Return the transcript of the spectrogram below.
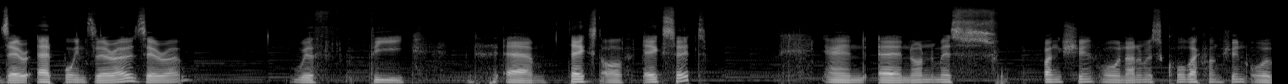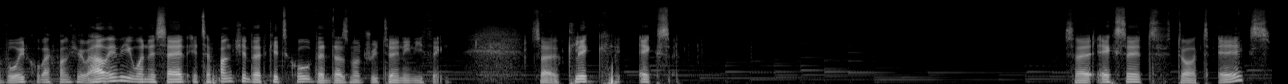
Zero at point zero zero with the um, text of exit and anonymous function or anonymous callback function or a void callback function. However you want to say it it's a function that gets called that does not return anything. So click exit. So exit dot x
